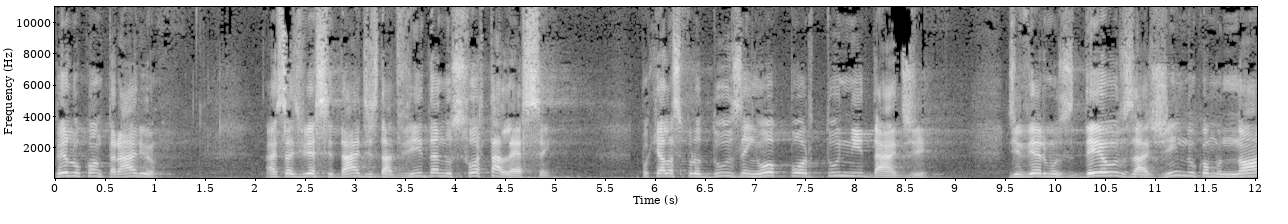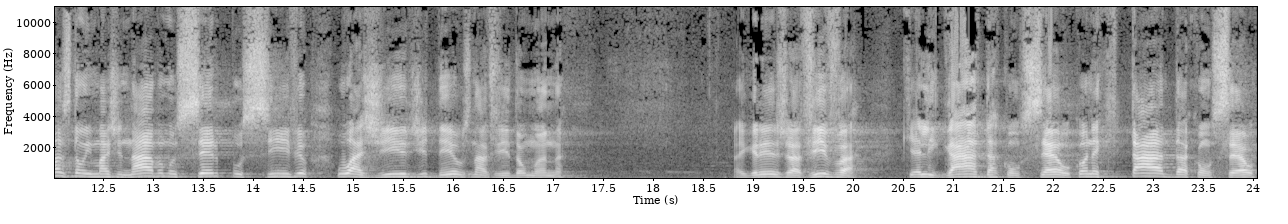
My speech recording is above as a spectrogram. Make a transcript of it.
Pelo contrário, as adversidades da vida nos fortalecem porque elas produzem oportunidade de vermos Deus agindo como nós não imaginávamos ser possível o agir de Deus na vida humana. A igreja viva, que é ligada com o céu, conectada com o céu,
